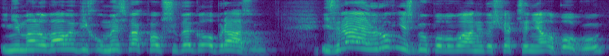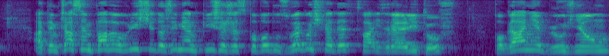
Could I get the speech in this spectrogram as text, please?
i nie malowały w ich umysłach fałszywego obrazu. Izrael również był powołany do świadczenia o Bogu, a tymczasem Paweł w liście do Rzymian pisze, że z powodu złego świadectwa Izraelitów poganie bluźnią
